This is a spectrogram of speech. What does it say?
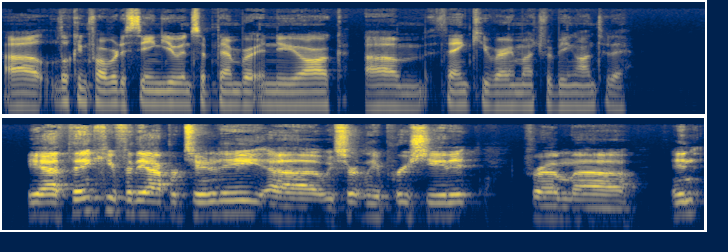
Uh, looking forward to seeing you in September in New York. Um, thank you very much for being on today. Yeah, thank you for the opportunity. Uh, we certainly appreciate it from uh, in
